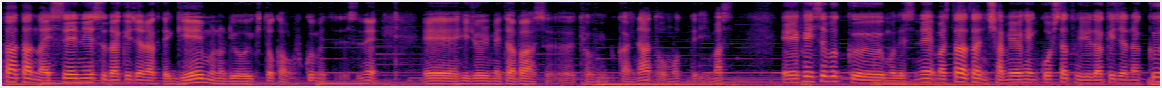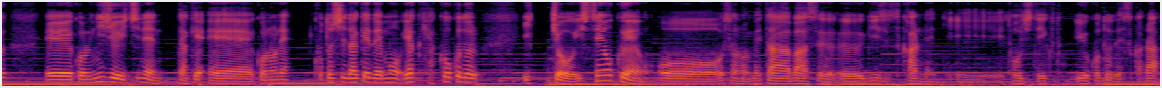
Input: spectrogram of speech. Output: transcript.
ただ単な SNS だけじゃなくてゲームの領域とかも含めてですね、えー、非常にメタバース興味深いなと思っています。えー、Facebook もですね、まあ、ただ単に社名を変更したというだけじゃなく、えー、この21年だけ、えー、このね、今年だけでも約100億ドル、1兆1000億円を、そのメタバース技術関連に投じていくということですから、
